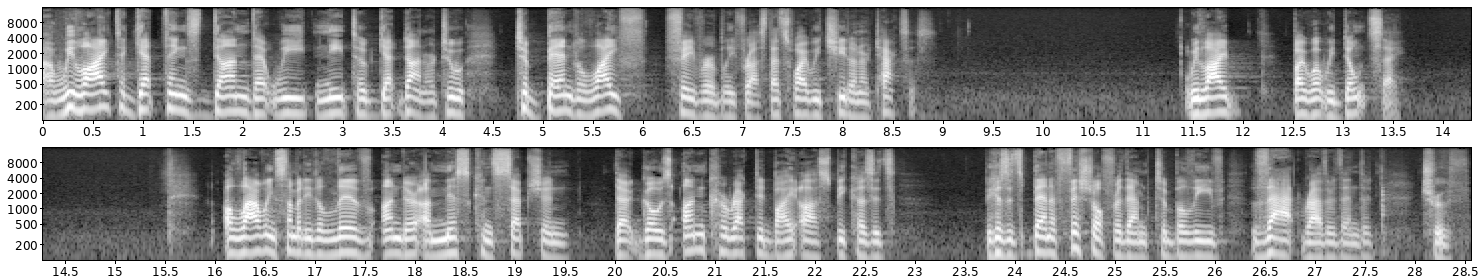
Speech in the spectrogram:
uh, we lie to get things done that we need to get done or to, to bend life favorably for us. That's why we cheat on our taxes. We lie by what we don't say. Allowing somebody to live under a misconception that goes uncorrected by us because it's because it's beneficial for them to believe that rather than the truth.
